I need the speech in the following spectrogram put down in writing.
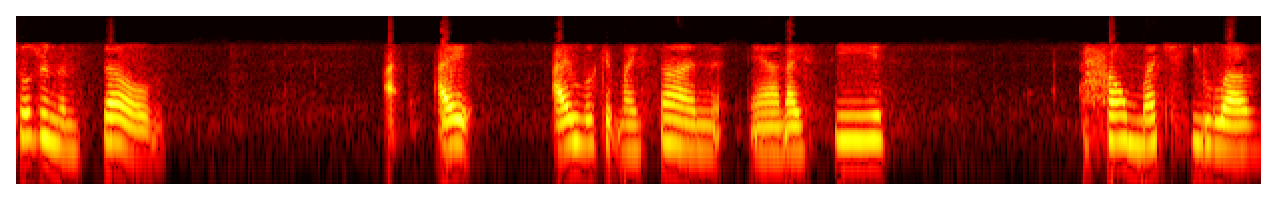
children themselves, I, I I look at my son and I see how much he loves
